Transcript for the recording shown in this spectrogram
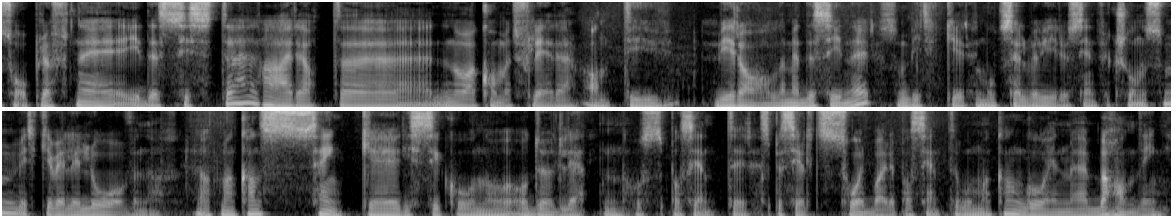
også oppløftende i det siste, er at øh, det nå er kommet flere antivirale medisiner som virker mot selve virusinfeksjonen, som virker veldig lovende. At man kan senke risikoen og dødeligheten hos pasienter, spesielt sårbare pasienter, hvor man kan gå inn med behandling.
